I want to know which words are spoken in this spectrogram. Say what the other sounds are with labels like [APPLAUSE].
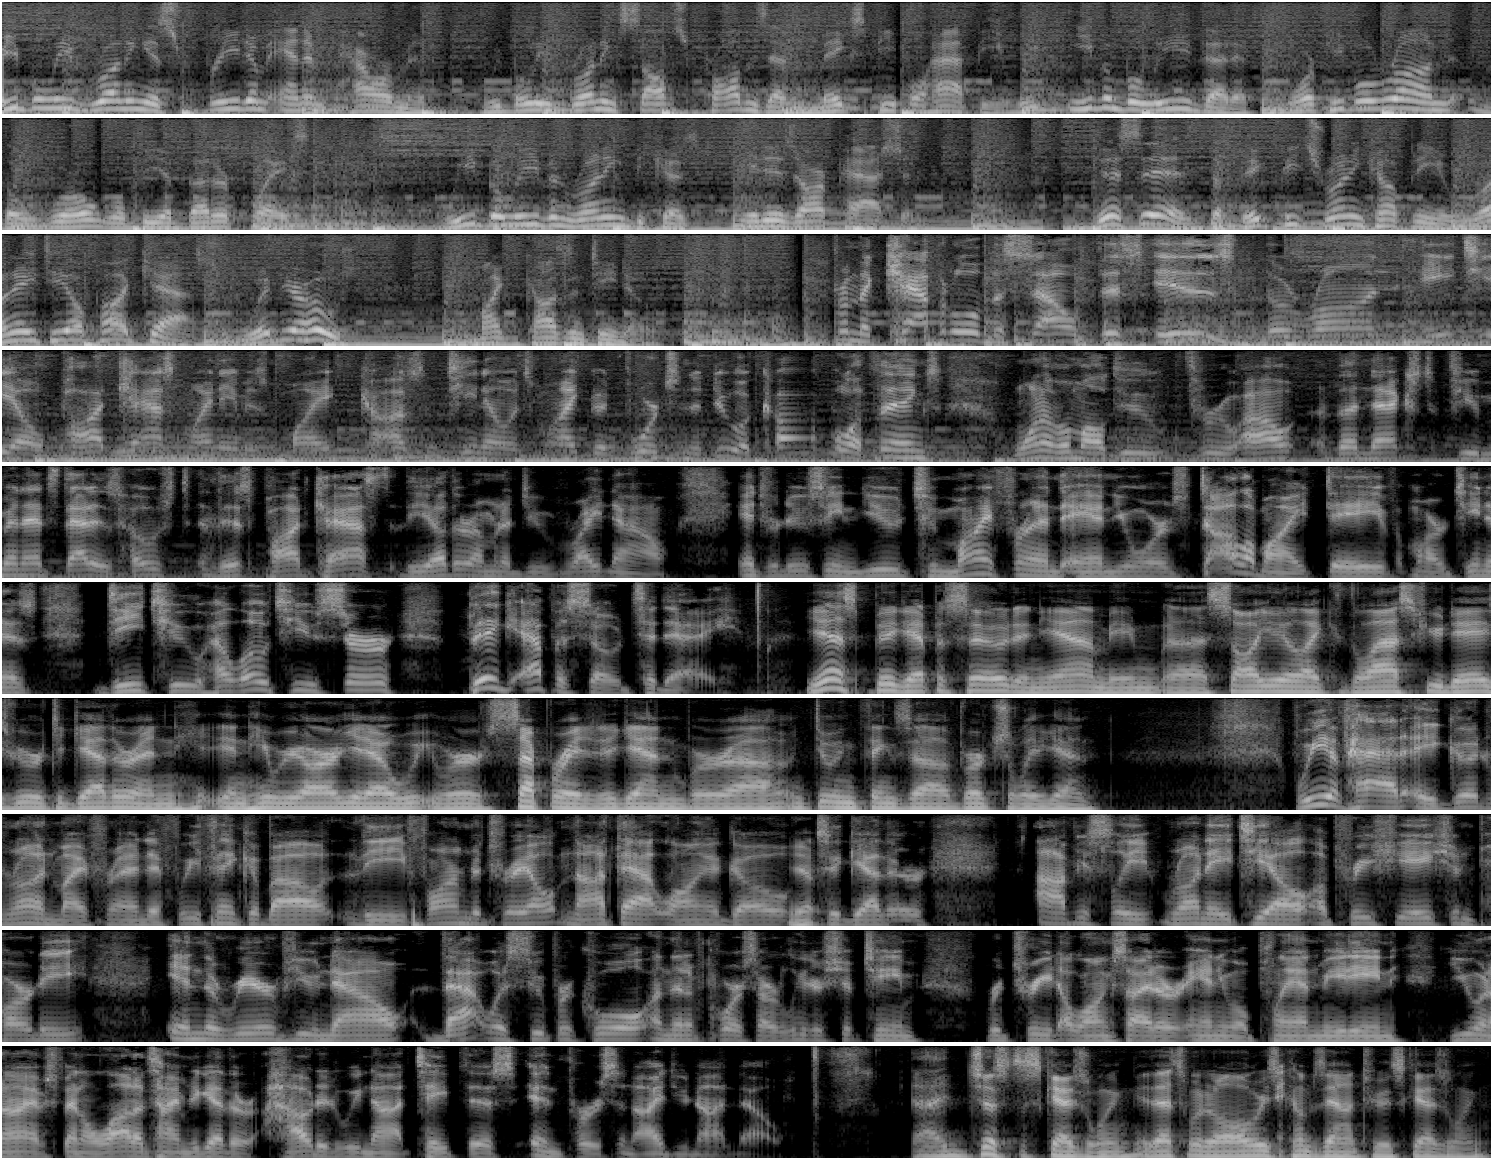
We believe running is freedom and empowerment. We believe running solves problems and makes people happy. We even believe that if more people run, the world will be a better place. We believe in running because it is our passion. This is the Big Peach Running Company Run ATL podcast with your host, Mike Cosentino. From the capital of the South, this is the Run ATL podcast. My name is Mike Cosentino. It's my good fortune to do a couple of things. One of them I'll do throughout the next few minutes. That is host this podcast. The other I'm going to do right now, introducing you to my friend and yours, Dolomite Dave Martinez. D2, hello to you, sir. Big episode today. Yes, big episode, and yeah, I mean, uh, saw you like the last few days we were together, and and here we are. You know, we, we're separated again. We're uh, doing things uh, virtually again. We have had a good run, my friend. If we think about the farm to trail, not that long ago yep. together, obviously run ATL appreciation party in the rear view now. That was super cool. And then, of course, our leadership team retreat alongside our annual plan meeting. You and I have spent a lot of time together. How did we not tape this in person? I do not know. Uh, just the scheduling. That's what it always comes down to is scheduling.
